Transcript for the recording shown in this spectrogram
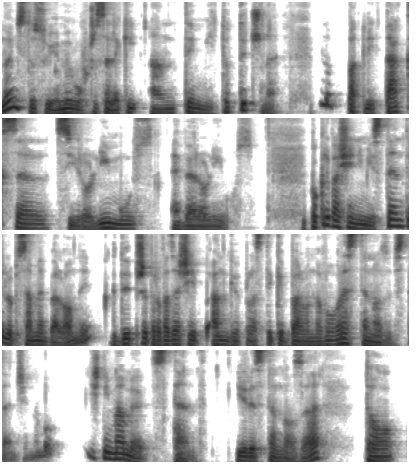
No i stosujemy wówczas leki antymitotyczne, no, paklitaxel, sirolimus, everolimus. Pokrywa się nimi stenty lub same balony, gdy przeprowadza się angioplastykę balonową restenozy w stencie. No bo jeśli mamy stent i restenozę, to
